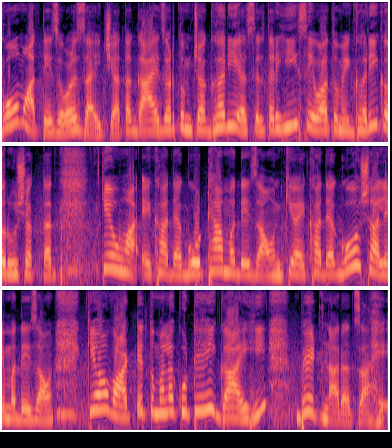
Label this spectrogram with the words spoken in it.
गोमातेजवळ जायची आता गाय जर तुमच्या घरी असेल तर ही सेवा तुम्ही घरी करू शकतात. किंवा एखाद्या गोठ्यामध्ये जाऊन किंवा एखाद्या गोशालेमध्ये जाऊन किंवा वाटेत तुम्हाला कुठेही गाय ही भेटणारच आहे.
